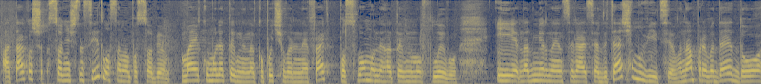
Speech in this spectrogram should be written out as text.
а також сонячне світло саме по собі має кумулятивний накопичувальний ефект по своєму негативному впливу. І надмірна інсоляція в дитячому віці вона приведе до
